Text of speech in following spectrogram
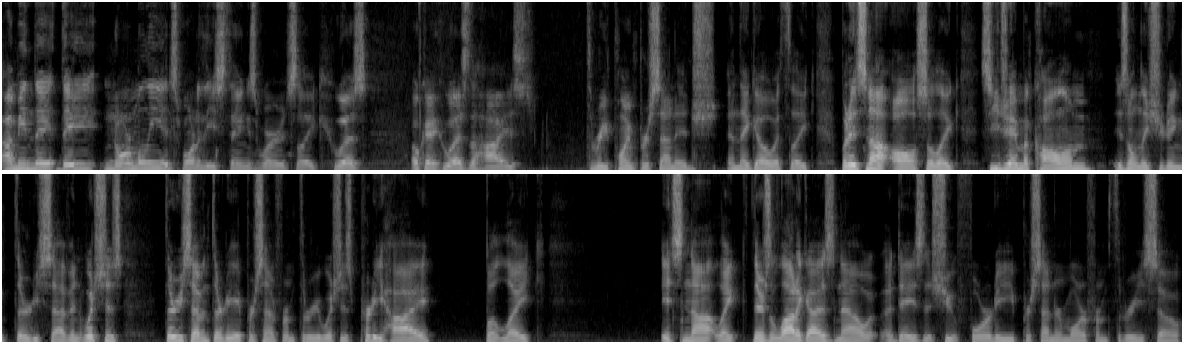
I mean they they normally it's one of these things where it's like who has okay who has the highest three point percentage and they go with like but it's not all so like CJ McCollum is only shooting 37 which is 37 38% from 3 which is pretty high but like it's not like there's a lot of guys nowadays that shoot 40% or more from 3 so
